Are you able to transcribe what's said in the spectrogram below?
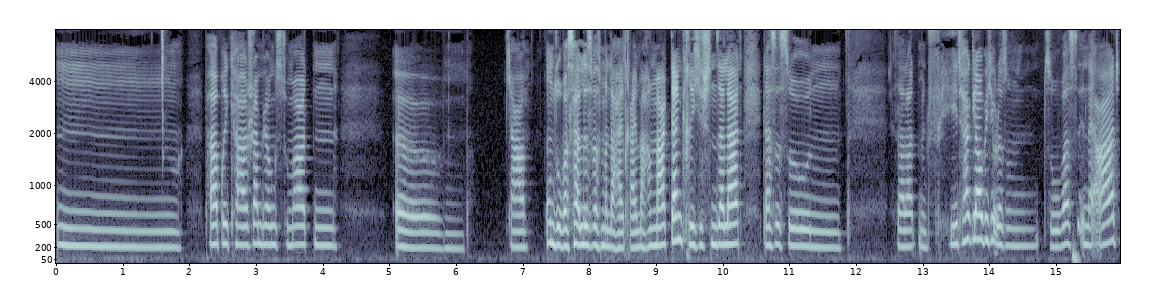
mh, mm, Paprika, Champignons, Tomaten, ähm, ja, und sowas alles, was man da halt reinmachen mag. Dann griechischen Salat. Das ist so ein Salat mit Feta, glaube ich, oder so sowas in der Art.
